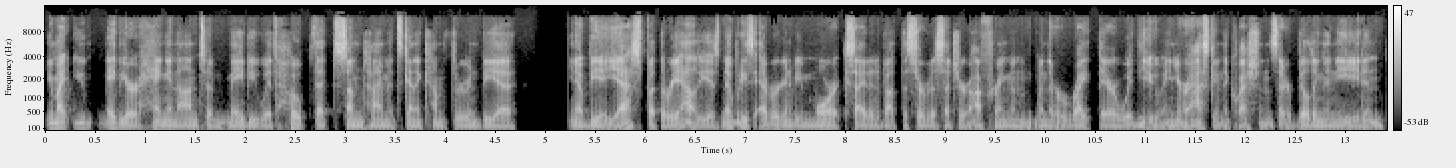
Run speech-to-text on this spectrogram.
you might, you maybe are hanging on to maybe with hope that sometime it's going to come through and be a, you know, be a yes. But the reality is nobody's ever going to be more excited about the service that you're offering than when they're right there with you and you're asking the questions that are building the need and,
